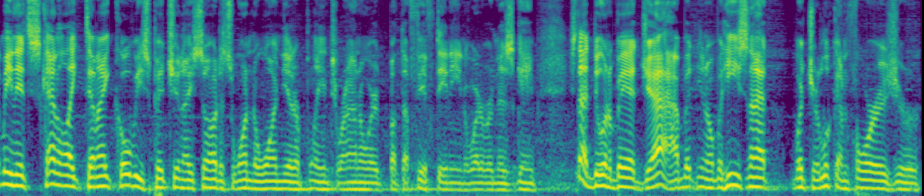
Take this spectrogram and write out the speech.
I mean, it's kind of like tonight. Covey's pitching. I saw it. It's one to one. Yet they're playing Toronto or about the fifth inning or whatever in this game. He's not doing a bad job, but you know, but he's not what you're looking for as your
